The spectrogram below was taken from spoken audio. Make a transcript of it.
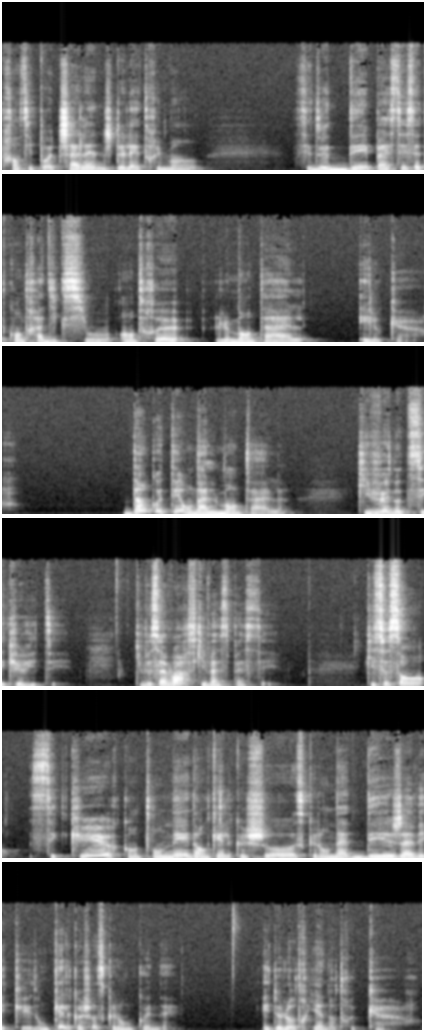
principaux challenges de l'être humain, c'est de dépasser cette contradiction entre le mental et le cœur. D'un côté, on a le mental qui veut notre sécurité, qui veut savoir ce qui va se passer, qui se sent sécure quand on est dans quelque chose que l'on a déjà vécu, donc quelque chose que l'on connaît. Et de l'autre, il y a notre cœur.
